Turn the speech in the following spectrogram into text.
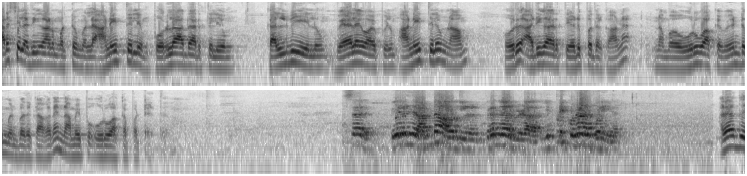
அரசியல் அதிகாரம் மட்டுமல்ல அனைத்திலும் பொருளாதாரத்திலும் கல்வியிலும் வேலைவாய்ப்பிலும் அனைத்திலும் நாம் ஒரு அதிகாரத்தை எடுப்பதற்கான நம்ம உருவாக்க வேண்டும் என்பதற்காக தான் இந்த அமைப்பு உருவாக்கப்பட்டது சார் பேரறிஞர் அண்ணா அவர்கள் பிறந்தநாள் விழா எப்படி கொண்டாட போறீங்க? அதாவது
